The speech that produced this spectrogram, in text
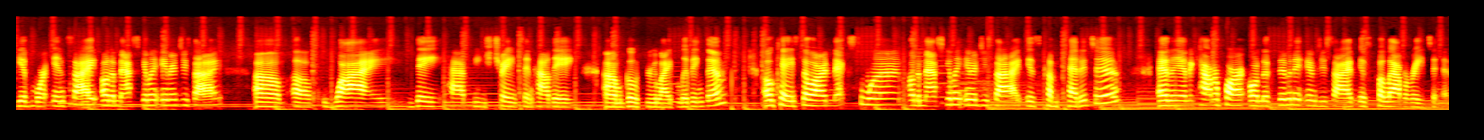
give more insight on the masculine energy side um, of why they have these traits and how they um, go through life living them. Okay, so our next one on the masculine energy side is competitive, and then the counterpart on the feminine energy side is collaborative.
